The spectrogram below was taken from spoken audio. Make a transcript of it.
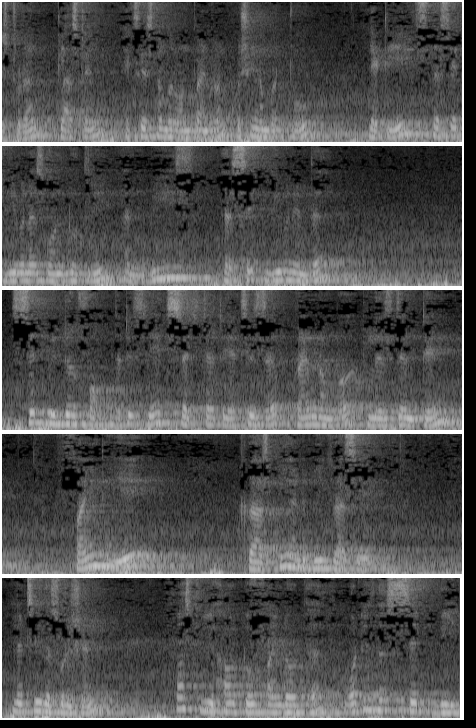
Student, class 10, exercise number 1.1, question number 2. Let A is the set given as 1, 2, 3 and B is the set given in the set builder form that is x such that x is a prime number less than 10. Find A cross B and B cross A. Let's see the solution. First we have to find out the what is the set B.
